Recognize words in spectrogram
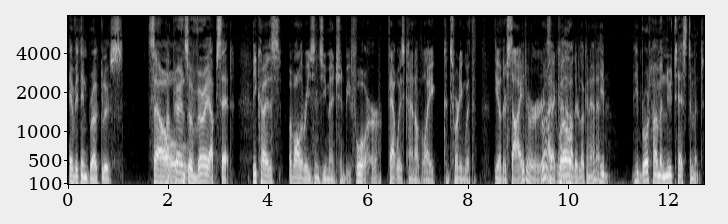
everything broke loose. So My parents were very upset. because of all the reasons you mentioned before, that was kind of like consorting with the other side, or is that kind of how they're looking at it? He, he brought home a New Testament.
